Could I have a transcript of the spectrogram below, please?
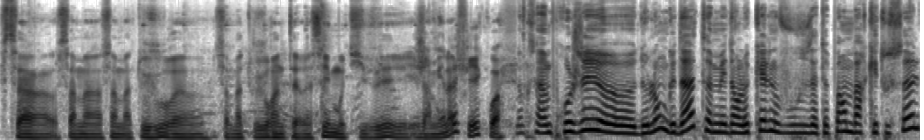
ça, m'a, ça toujours, ça toujours intéressé, motivé et jamais lâché, quoi. Donc c'est un projet de longue date, mais dans lequel vous n'êtes pas embarqué tout seul,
